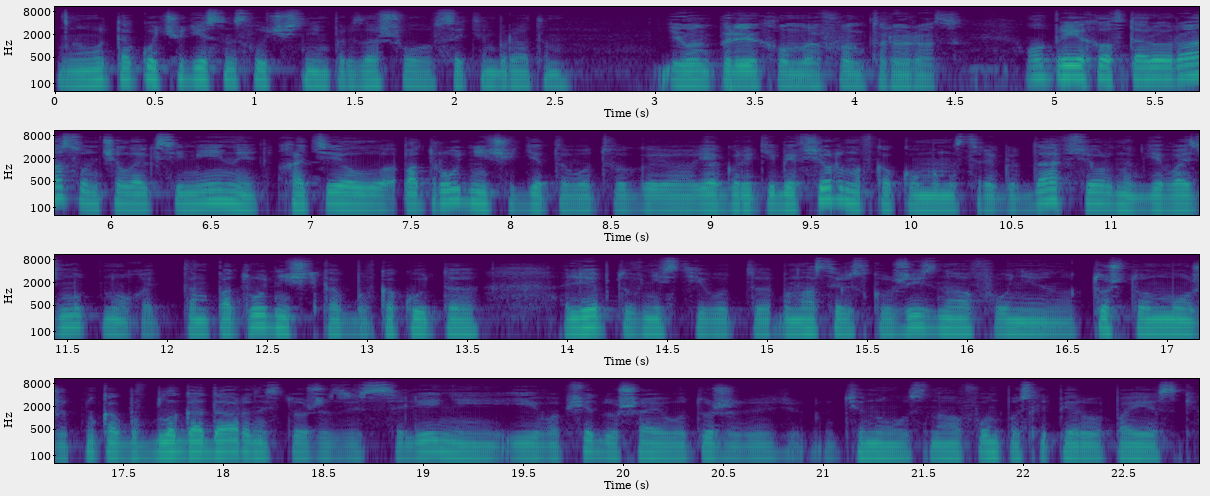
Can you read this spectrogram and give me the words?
Вот такой чудесный случай с ним произошел, с этим братом. И он приехал на Афон второй раз? Он приехал второй раз, он человек семейный, хотел потрудничать где-то, вот я говорю, тебе все равно в каком монастыре? Говорит, да, все равно, где возьмут, ну, хоть там потрудничать, как бы в какую-то лепту внести вот монастырскую жизнь на Афоне, то, что он может, ну, как бы в благодарность тоже за исцеление, и вообще душа его тоже тянулась на Афон после первой поездки.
